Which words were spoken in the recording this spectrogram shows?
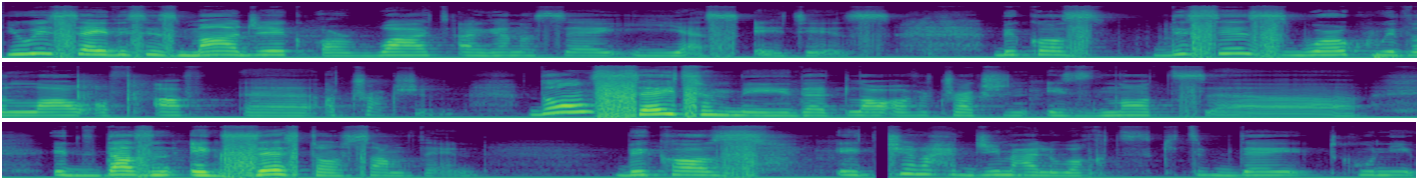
You will say this is magic or what? I'm gonna say yes, it is. Because this is work with the law of, of uh, attraction. Don't say to me that law of attraction is not, uh, it doesn't exist or something. Because it راح تجي مع الوقت كي تبداي تكوني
